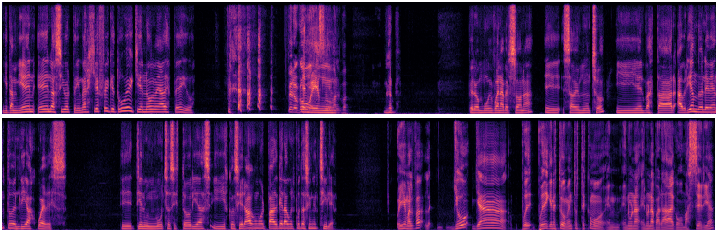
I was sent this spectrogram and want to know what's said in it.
y también él ha sido el primer jefe que tuve que no me ha despedido. Pero ¿cómo es eso, Malva? Pero muy buena persona, eh, sabe mucho y él va a estar abriendo el evento el día jueves. Eh, tiene muchas historias y es considerado como el padre de la computación en Chile. Oye, Malva, yo ya puede, que en este momento estés como en, una, en una parada como más seria,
